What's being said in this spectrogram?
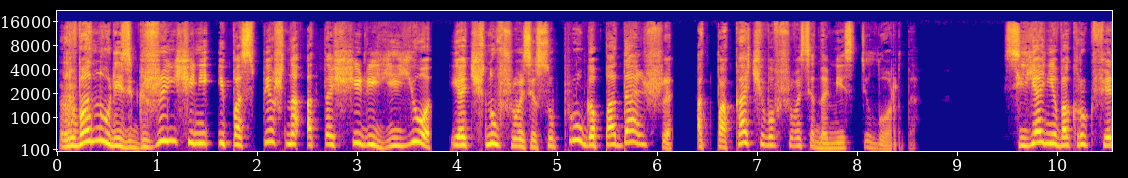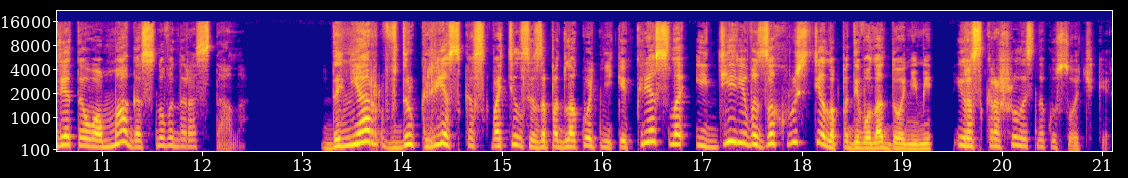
рванулись к женщине и поспешно оттащили ее и очнувшегося супруга подальше от покачивавшегося на месте лорда. Сияние вокруг фиолетового мага снова нарастало. Даниар вдруг резко схватился за подлокотники кресла, и дерево захрустело под его ладонями и раскрошилось на кусочки.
